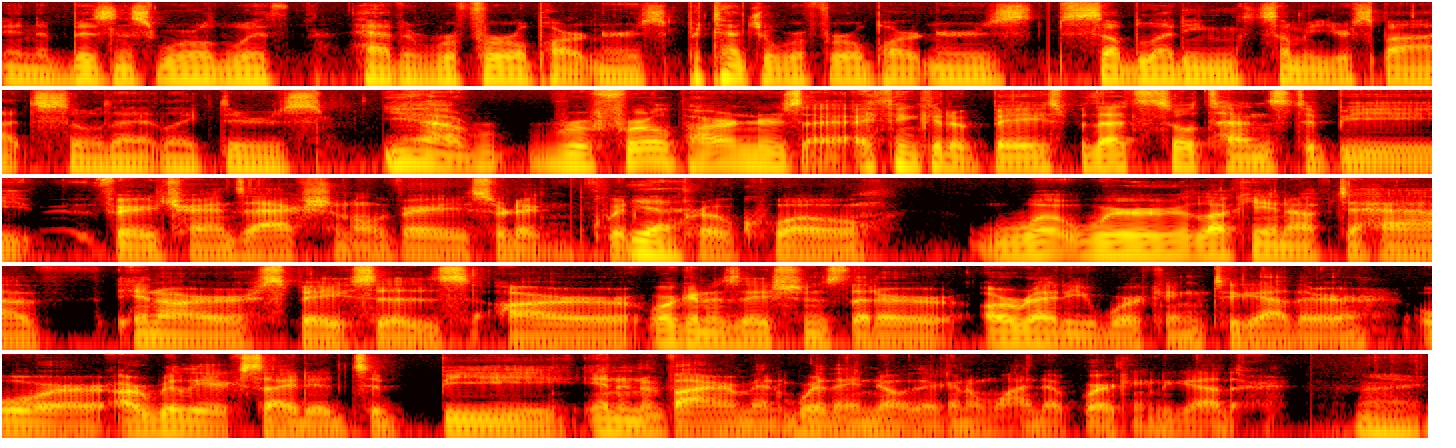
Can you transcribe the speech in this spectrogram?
in a business world with having referral partners, potential referral partners, subletting some of your spots so that like there's Yeah, r- referral partners, I I think at a base, but that still tends to be very transactional, very sort of quid Yeah. pro quo. What we're lucky enough to have in our spaces are organizations that are already working together or are really excited to be in an environment where they know they're going to wind up working together. Right.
